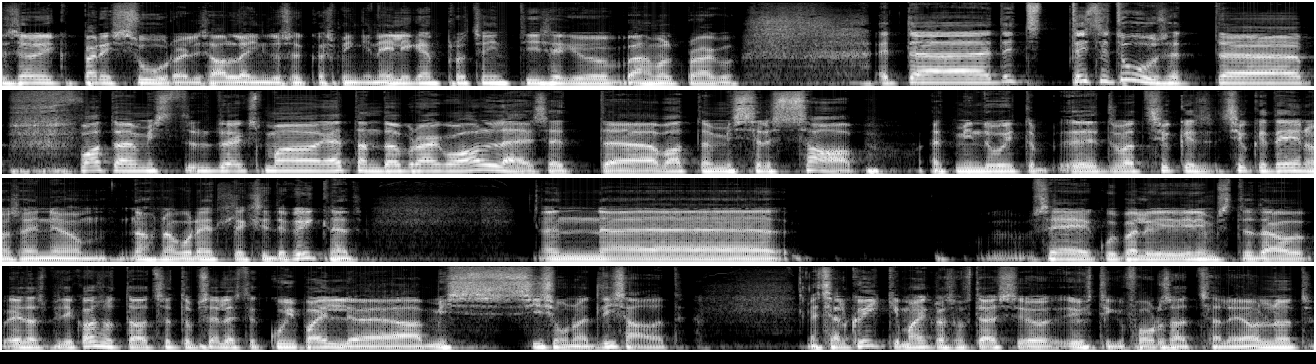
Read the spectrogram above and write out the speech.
see oli ikka päris suur oli see allahindlus, et kas mingi nelikümmend protsenti isegi vähemalt praegu. et äh, täitsa, täitsa tuus, et äh, vaatame, mis, eks ma jätan ta praegu alles, et äh, vaatame, mis sellest saab, et mind huvitab, et vaat sihuke, sihuke teenus on ju noh, nagu Netflixid ja kõik need on äh, see, kui palju inimesed teda edaspidi kasutavad, sõltub sellest, et kui palju ja mis sisu nad lisavad. et seal kõiki Microsofti asju, ühtegi Forsat seal ei olnud,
